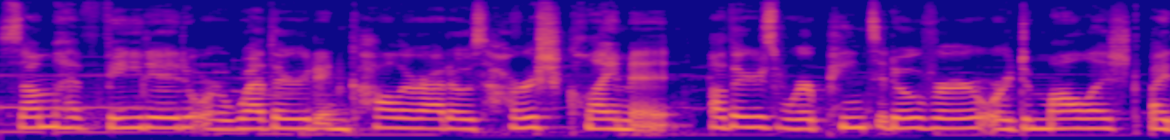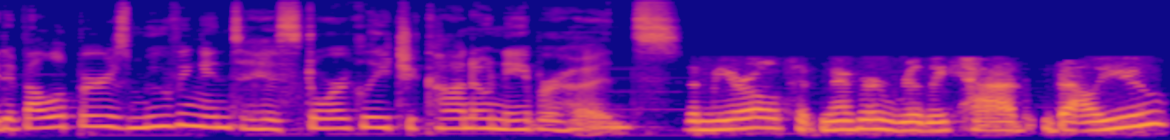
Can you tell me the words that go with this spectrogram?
Some have faded or weathered in Colorado's harsh climate. Others were painted over or demolished by developers moving into historically Chicano neighborhoods. The murals have never really had value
